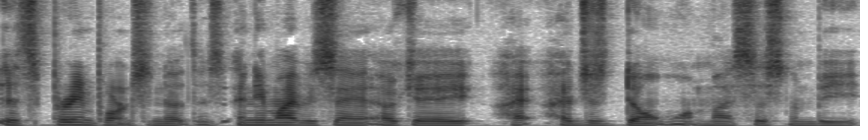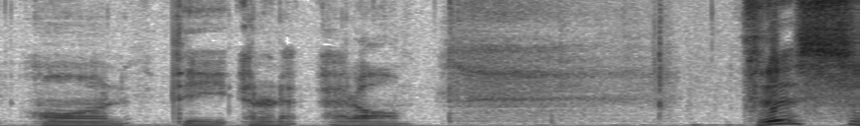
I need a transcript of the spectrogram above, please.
it's pretty important to note this. And you might be saying, okay, I, I just don't want my system to be on the internet at all. This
